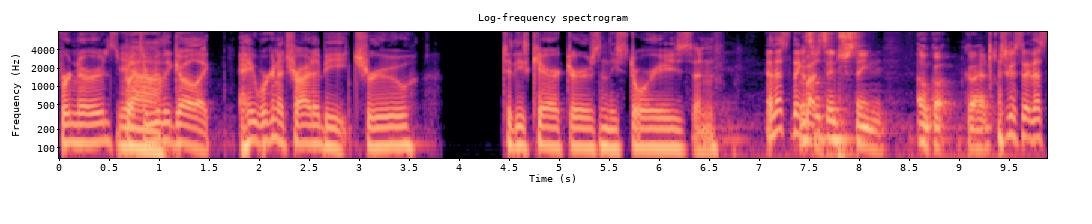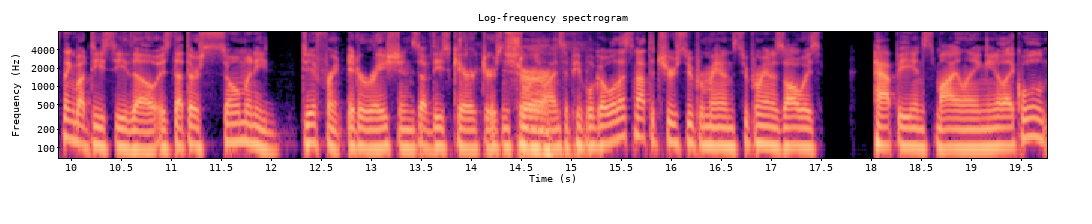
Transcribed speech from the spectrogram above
for nerds, but to really go like, hey, we're gonna try to be true to these characters and these stories, and and that's the thing That's about. what's interesting. Oh, go go ahead. I was gonna say that's the thing about DC though is that there's so many different iterations of these characters and Sure. storylines that people go, well, that's not the true Superman. Superman is always happy and smiling, and you're like, well,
